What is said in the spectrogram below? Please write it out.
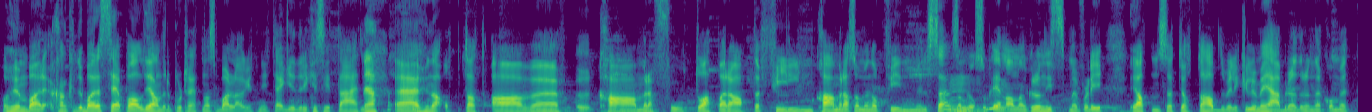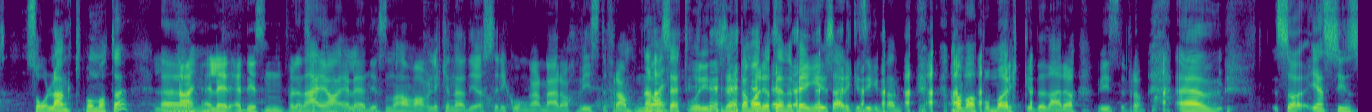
Og hun bare Kan ikke du bare se på alle de andre portrettene og så bare lage et nytt? Jeg gidder ikke sitte her. Ja. Eh, hun er opptatt av uh, kamera, fotoapparatet, filmkamera som en oppfinnelse. Som også blir en anakronisme, fordi i 1878 hadde vel ikke Lumière-brødrene kommet så langt, på en måte. Nei, eller Edison, for den saks ja, eller Edison han var vel ikke nede i Østerrike-Ungarn der og viste fram. Nei. Uansett hvor interessert han var i å tjene penger, så er det ikke sikkert han, han var på markedet der og viste fram. Så jeg syns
